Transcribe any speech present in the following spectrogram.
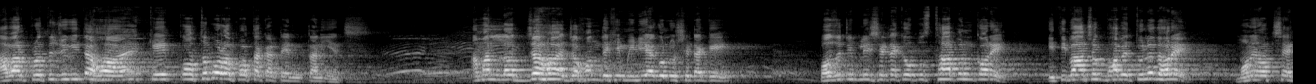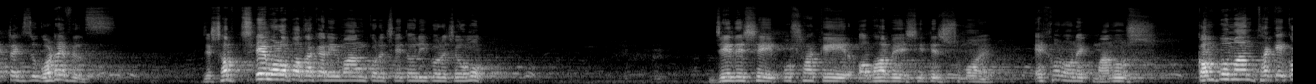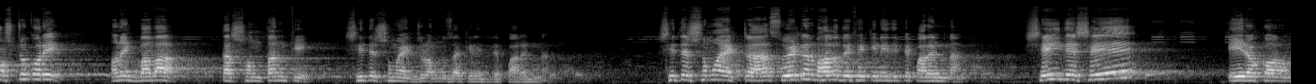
আবার প্রতিযোগিতা হয় কে কত বড় পতাকা টেন টানিয়েছে। আমার লজ্জা হয় যখন দেখি মিডিয়াগুলো সেটাকে পজিটিভলি সেটাকে উপস্থাপন করে ইতিবাচক ভাবে তুলে ধরে, মনে হচ্ছে একটা কিছু ঘটায় ফেলছে। যে সবচেয়ে বড় পতাকা নির্মাণ করেছে, তৈরি করেছে অমুক। যে দেশে পোশাকের অভাবে শীতের সময় এখন অনেক মানুষ কম্পমান থাকে, কষ্ট করে, অনেক বাবা তার সন্তানকে শীতের সময় একজোড়া মোজা কিনে দিতে পারেন না। শীতের সময় একটা সোয়েটার ভালো দেখে কিনে দিতে পারেন না। সেই দেশে এইরকম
